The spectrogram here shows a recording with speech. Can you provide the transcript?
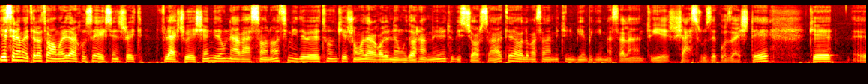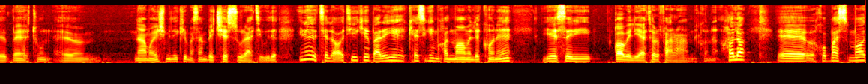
یه سری هم اطلاعات آماری در خصوص exchange rate fluctuation میده اون نوسانات میده بهتون که شما در قالب نمودار هم می‌بینید تو 24 ساعته. حالا مثلا می‌تونیم بیایم بگیم مثلا توی 60 روز گذشته که بهتون نمایش میده که مثلا به چه صورتی بوده. اینا اطلاعاتیه که برای کسی که می‌خواد معامله کنه یه سری قابلیت رو فراهم می‌کنه. حالا خب پس ما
